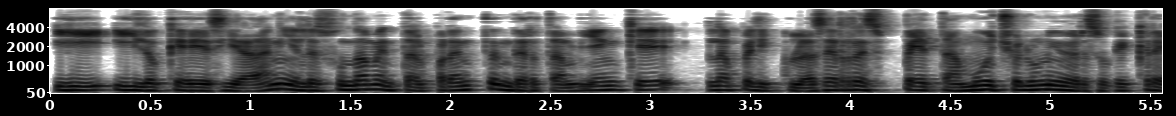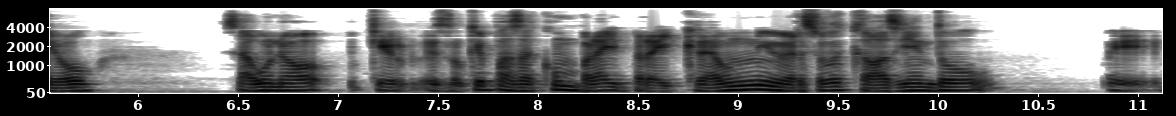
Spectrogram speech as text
Y, y, lo que decía Daniel es fundamental para entender también que la película se respeta mucho el universo que creó. O sea, uno, que es lo que pasa con Bright. Bright crea un universo que acaba siendo eh,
